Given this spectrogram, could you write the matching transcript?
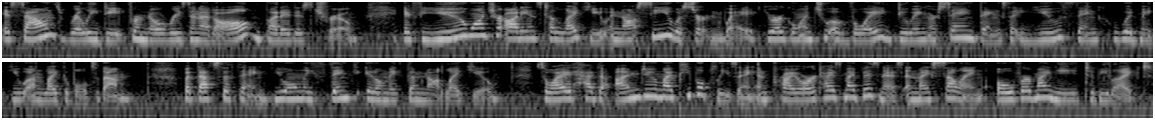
It sounds really deep for no reason at all, but it is true. If you want your audience to like you and not see you a certain way, you are going to avoid doing or saying things that you think would make you unlikable to them. But that's the thing, you only think it'll make them not like you. So I had to undo my people pleasing and prioritize my business and my selling over my need to be liked.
